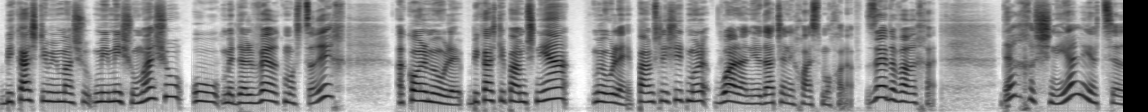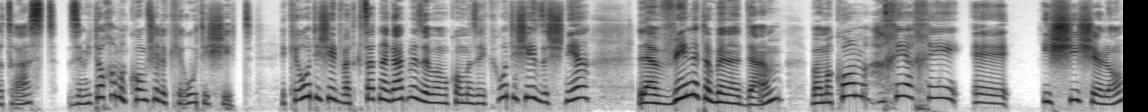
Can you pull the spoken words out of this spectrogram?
ביקשתי ממשהו, ממישהו משהו, הוא מדלבר כמו שצריך, הכל מעולה. ביקשתי פעם שנייה, מעולה. פעם שלישית, מעולה, וואלה, אני יודעת שאני יכולה לסמוך עליו. זה דבר אחד. הדרך השנייה לייצר טראסט, זה מתוך המקום של היכרות אישית. היכרות אישית, ואת קצת נגעת בזה במקום הזה, היכרות אישית זה שנייה להבין את הבן אדם במקם הכי הכי אה, אישי שלו,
